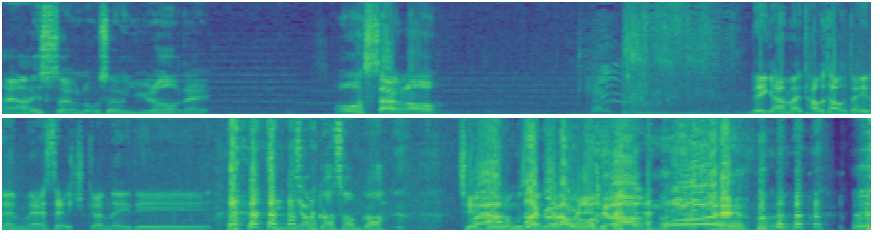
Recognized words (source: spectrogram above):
係啊，喺上路相遇啦，我哋。好上路。你而家咪偷偷地咧 message 緊你啲 戰參友，加參加，全部湧上 打上路。留言啊嘛，唔會，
